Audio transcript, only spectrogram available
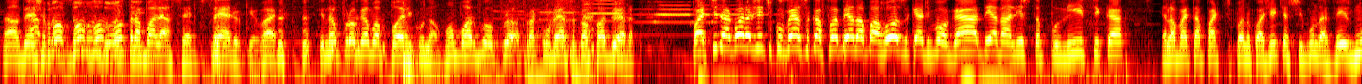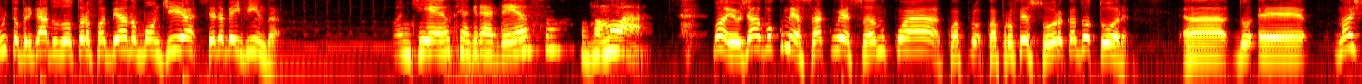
Não, deixa, A vamos, vamos, trabalhar sério, sério aqui, vai. Isso que não é um programa pânico, não. Vamos embora pro- pro- pra conversa com a Fabiana. A partir de agora a gente conversa com a Fabiana Barroso, que é advogada e analista política. Ela vai estar participando com a gente a segunda vez. Muito obrigado, doutora Fabiana. Bom dia, seja bem-vinda. Bom dia, eu que agradeço. Vamos lá. Bom, eu já vou começar conversando com a, com a, com a professora, com a doutora. Ah, do- é, nós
